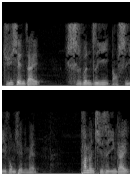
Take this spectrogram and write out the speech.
局限在十分之一啊十一奉献里面，他们其实应该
